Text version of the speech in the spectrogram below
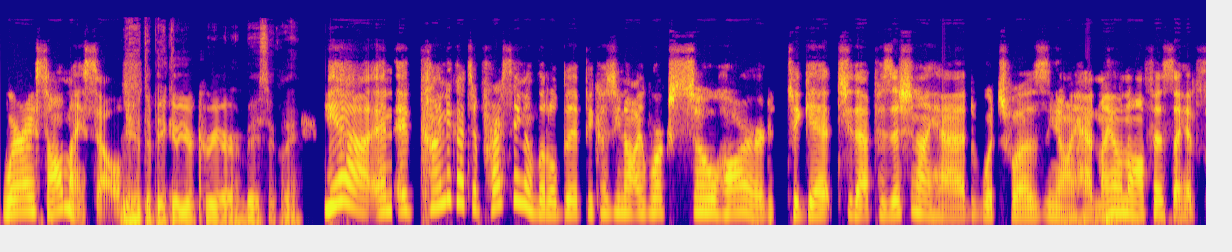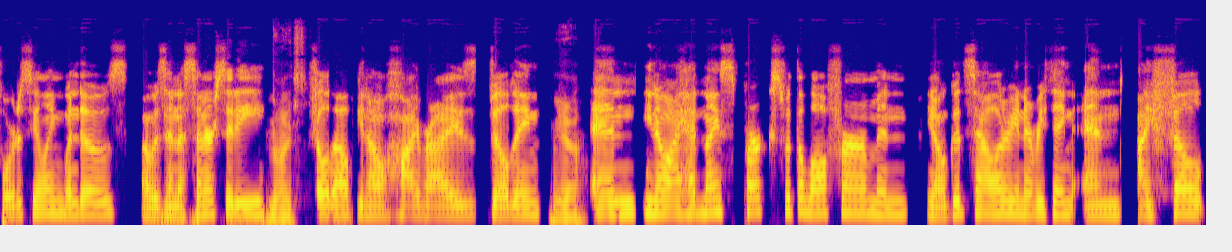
where I saw myself. You hit the peak of your career, basically. Yeah, and it kind of got depressing a little bit because, you know, I worked so hard to get to that position I had, which was, you know, I had my own office, I had floor to ceiling windows, I was in a center city, Nice. Philadelphia, you know, high rise building. Yeah. And, you know, I had nice perks with the law firm and, you know, good salary and everything. And I felt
